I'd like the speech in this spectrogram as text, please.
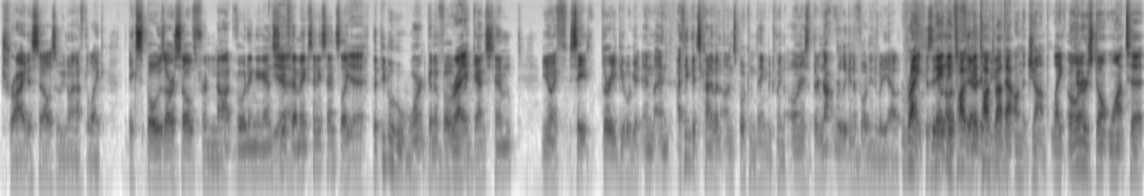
try to sell, so we don't have to like expose ourselves for not voting against you." If that makes any sense, like Yeah. the people who weren't gonna vote Right. against him. You know, if say thirty people get, and and I think it's kind of an unspoken thing between the owners that they're not really going to vote anybody out, Right, Because they, they, they, they're they talked about that on the jump. Like Okay. owners don't want to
